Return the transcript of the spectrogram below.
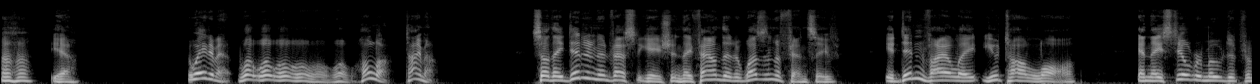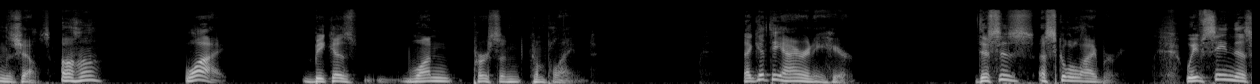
Uh huh. Yeah. Wait a minute. Whoa, whoa, whoa, whoa, whoa, whoa. Hold on. Time out. So they did an investigation. They found that it wasn't offensive. It didn't violate Utah law, and they still removed it from the shelves. Uh huh. Why? Because one person complained. Now, get the irony here. This is a school library. We've seen this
